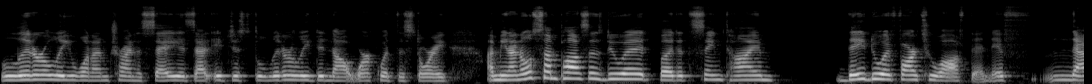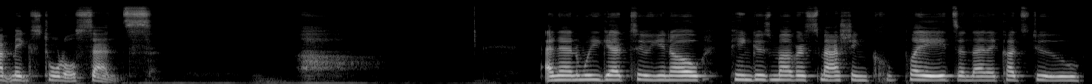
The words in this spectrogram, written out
literally what I'm trying to say is that it just literally did not work with the story. I mean, I know some pastas do it, but at the same time, they do it far too often, if that makes total sense. And then we get to, you know, Pingu's mother smashing plates, and then it cuts to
